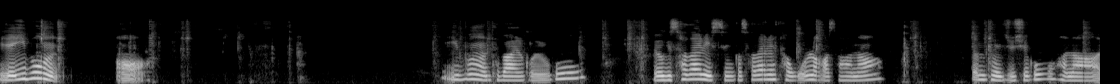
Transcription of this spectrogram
이제 이분 어 이분한테 말 걸고 여기 사다리 있으니까 사다리 타고 올라가서 하나 점프 해주시고 하나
